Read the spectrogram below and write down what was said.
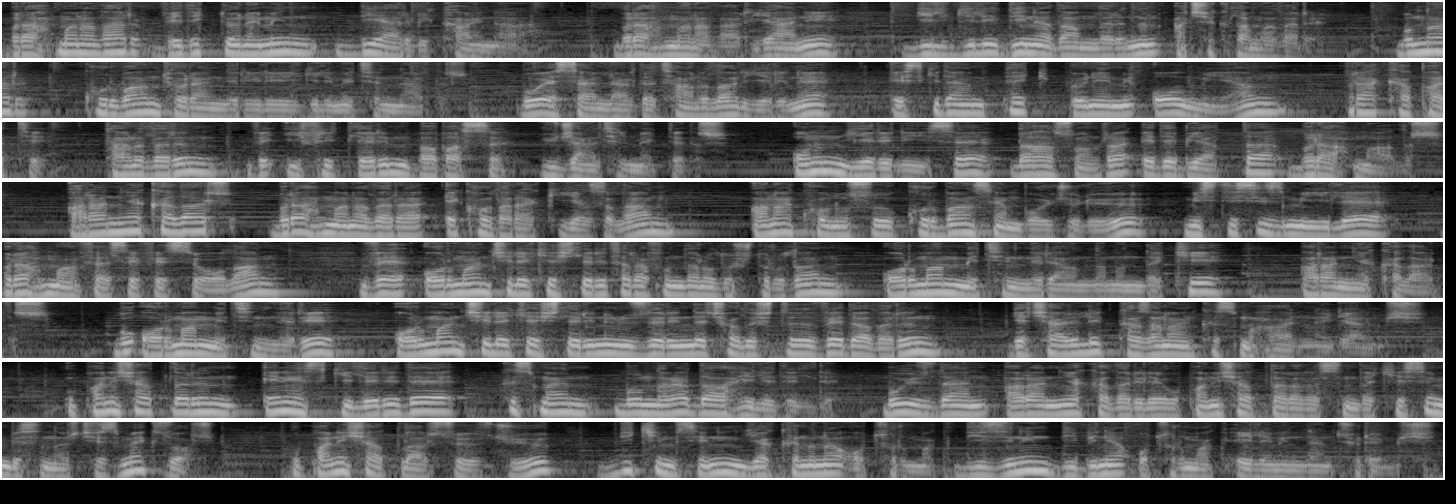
Brahmanalar Vedik dönemin diğer bir kaynağı. Brahmanalar yani bilgili din adamlarının açıklamaları. Bunlar kurban törenleriyle ilgili metinlerdir. Bu eserlerde tanrılar yerine eskiden pek önemi olmayan Prakapati, tanrıların ve ifritlerin babası yüceltilmektedir. Onun yerini ise daha sonra edebiyatta Brahma alır. Aranyakalar, Brahmanalara ek olarak yazılan, ana konusu kurban sembolcülüğü, mistisizmi ile Brahman felsefesi olan ve orman çilekeşleri tarafından oluşturulan orman metinleri anlamındaki Aranyakalardır. Bu orman metinleri, orman çilekeşlerinin üzerinde çalıştığı Vedaların geçerlilik kazanan kısmı haline gelmiş. Upanishadların en eskileri de kısmen bunlara dahil edildi. Bu yüzden Aranyakalar ile Upanishadlar arasında kesin bir sınır çizmek zor. Upanishadlar sözcüğü bir kimsenin yakınına oturmak, dizinin dibine oturmak eyleminden türemiş.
